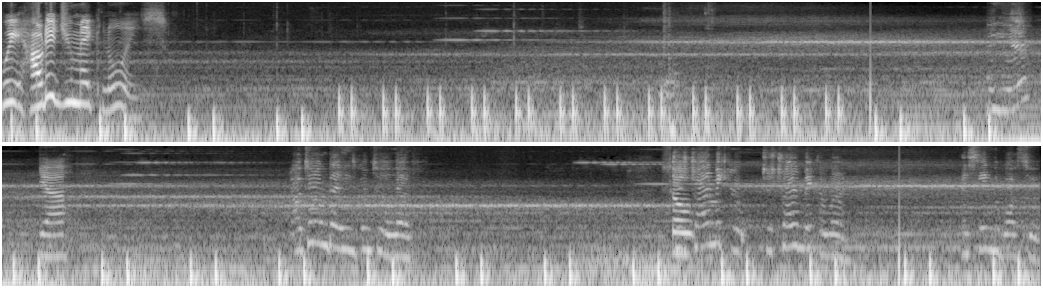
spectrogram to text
Wait, how did you make noise? Are you here? Yeah. I'll tell him that he's going to the left. So just try to make a just try to make a run. And stay in the boss too.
